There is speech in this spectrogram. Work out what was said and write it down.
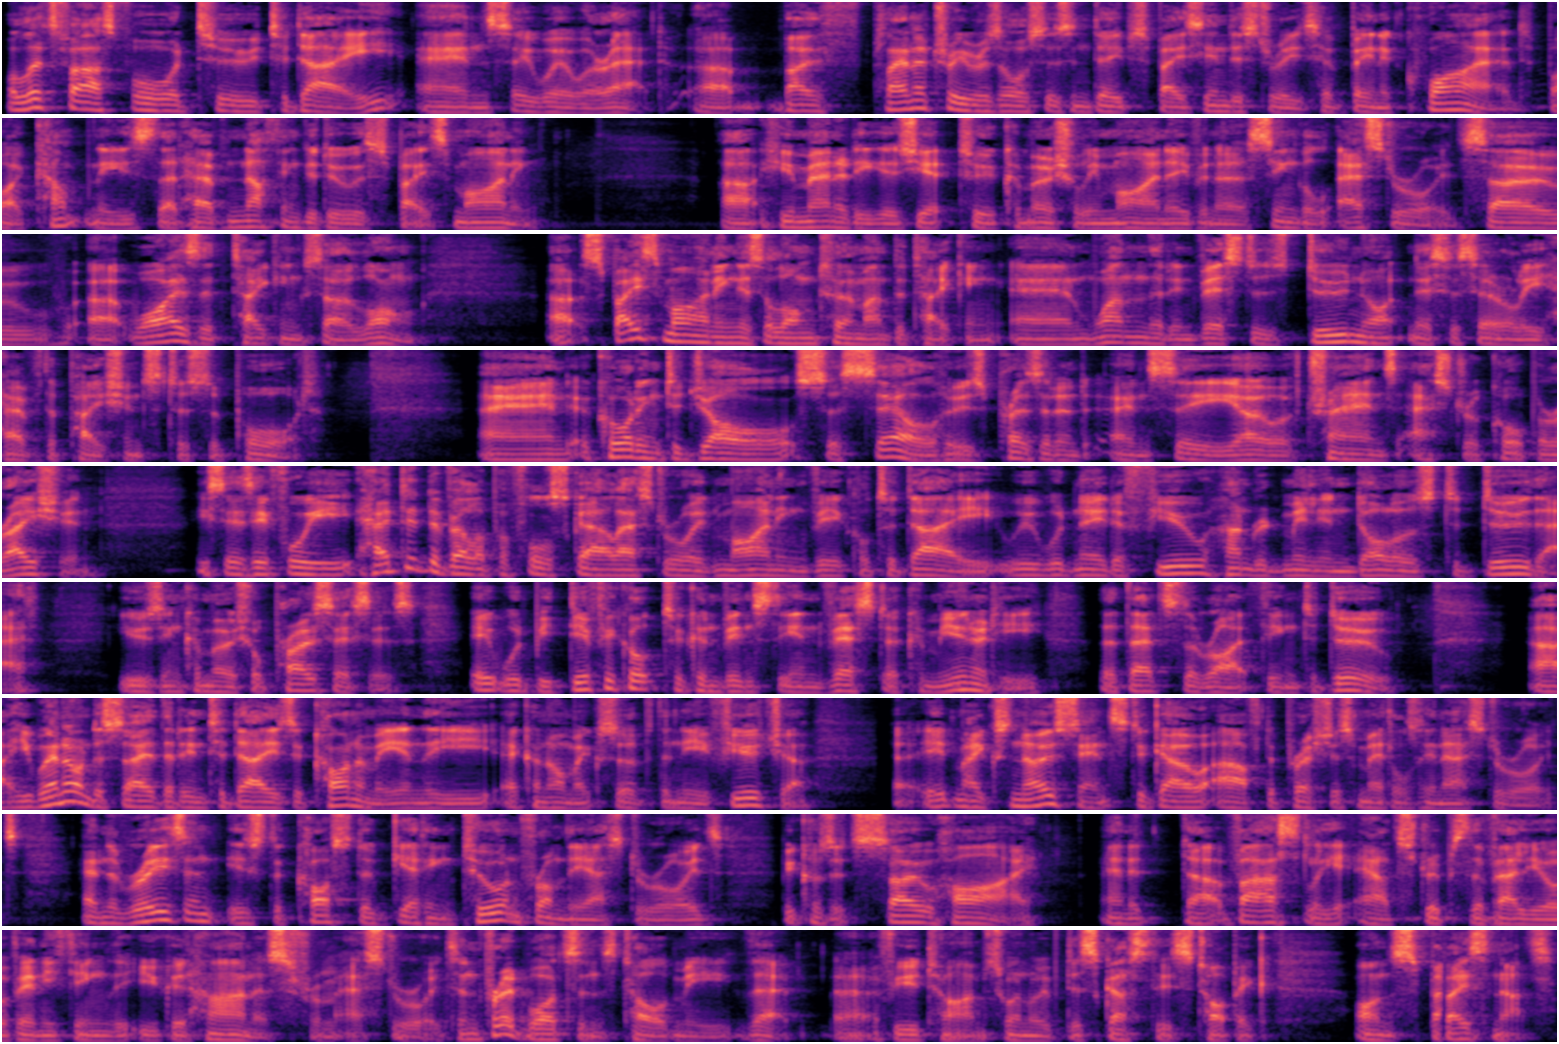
Well, let's fast forward to today and see where we're at. Uh, both Planetary Resources and Deep Space Industries have been acquired by companies that have nothing to do with space mining. Uh, humanity is yet to commercially mine even a single asteroid. So, uh, why is it taking so long? Uh, space mining is a long term undertaking and one that investors do not necessarily have the patience to support. And according to Joel Sercel, who's president and CEO of TransAstra Corporation, he says if we had to develop a full scale asteroid mining vehicle today, we would need a few hundred million dollars to do that using commercial processes. It would be difficult to convince the investor community that that's the right thing to do. Uh, he went on to say that in today's economy and the economics of the near future, it makes no sense to go after precious metals in asteroids. And the reason is the cost of getting to and from the asteroids because it's so high and it uh, vastly outstrips the value of anything that you could harness from asteroids. And Fred Watson's told me that uh, a few times when we've discussed this topic on Space Nuts.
